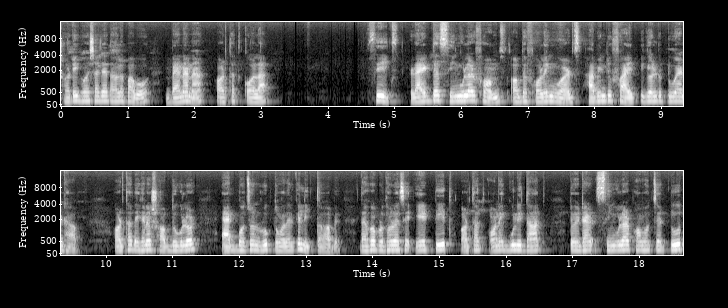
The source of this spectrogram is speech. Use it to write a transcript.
সঠিকভাবে সাজাই, তাহলে পাবো ব্যানানা অর্থাৎ কলা। Six write the singular forms of the following words half into five equal to two and half অর্থাৎ এখানে শব্দগুলোর এক বচন রূপ তোমাদেরকে লিখতে হবে। দেখো, প্রথমে রয়েছে এ টিথ অর্থাৎ অনেকগুলি দাঁত। তো এটার সিঙ্গুলার ফর্ম হচ্ছে টুথ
